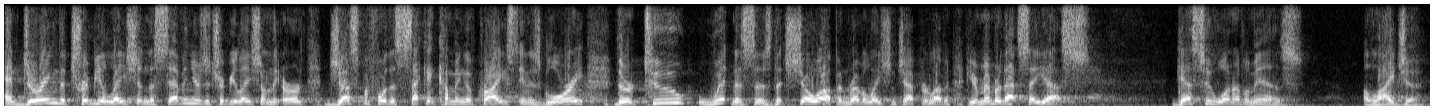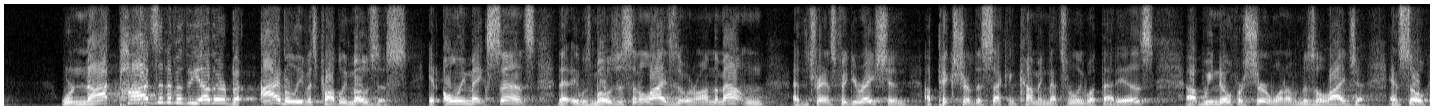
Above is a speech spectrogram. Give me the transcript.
and during the tribulation, the seven years of tribulation on the earth, just before the second coming of Christ in his glory, there are two witnesses that show up in Revelation chapter 11. If you remember that, say yes. Guess who one of them is? Elijah. We're not positive of the other, but I believe it's probably Moses. It only makes sense that it was Moses and Elijah that were on the mountain at the Transfiguration, a picture of the second coming. That's really what that is. Uh, we know for sure one of them is Elijah. And so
